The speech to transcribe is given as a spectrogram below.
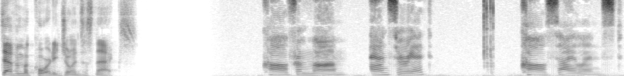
Devin McCourty joins us next. Call from mom. Answer it. Call silenced.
